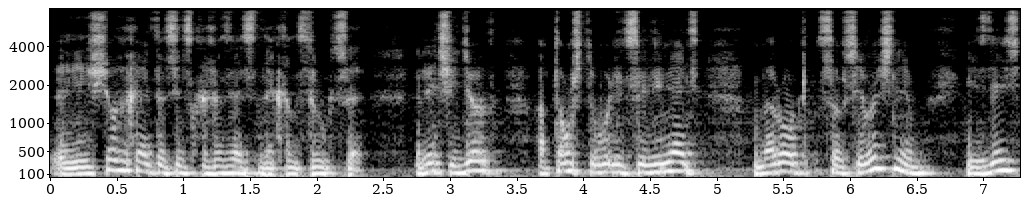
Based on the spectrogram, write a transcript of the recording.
еще какая-то сельскохозяйственная конструкция. Речь идет о том, что будет соединять народ со Всевышним, и здесь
